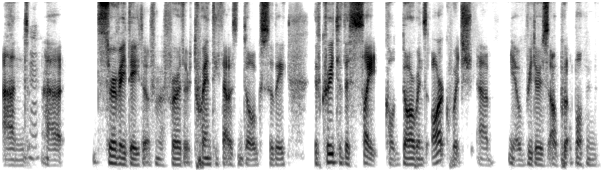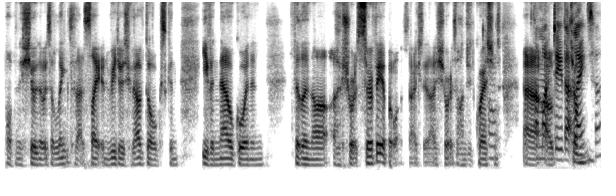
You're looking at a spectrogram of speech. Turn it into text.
and mm-hmm. uh, survey data from a further 20,000 dogs. So they, they've created this site called Darwin's Ark, which, uh, you know, readers, I'll put pop in, pop in the show notes a link to that site, and readers who have dogs can even now go in and fill in a, a short survey about what's actually that short, it's 100 questions. Oh, uh, I might I'll do that later.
